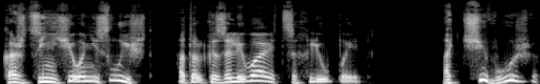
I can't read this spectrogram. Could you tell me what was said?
Кажется, ничего не слышит, а только заливается, хлюпает. Отчего же?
